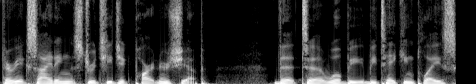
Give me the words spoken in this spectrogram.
very exciting strategic partnership that uh, will be, be taking place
